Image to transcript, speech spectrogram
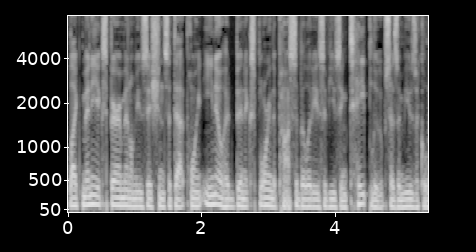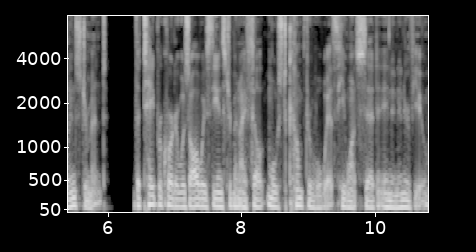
Like many experimental musicians at that point, Eno had been exploring the possibilities of using tape loops as a musical instrument. The tape recorder was always the instrument I felt most comfortable with, he once said in an interview.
